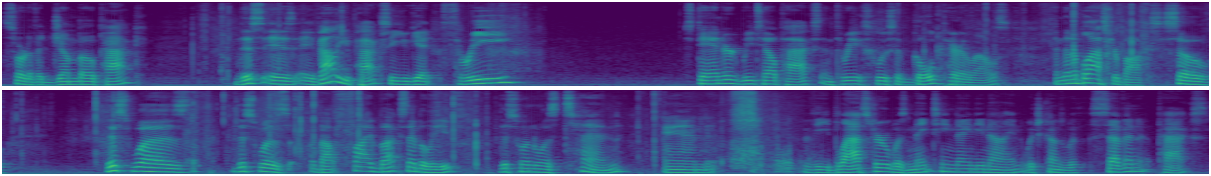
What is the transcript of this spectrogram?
sort of a jumbo pack. This is a value pack, so you get three standard retail packs and three exclusive gold parallels, and then a blaster box. So this was this was about five bucks, I believe. This one was 10, and the blaster was 19.99, which comes with seven packs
